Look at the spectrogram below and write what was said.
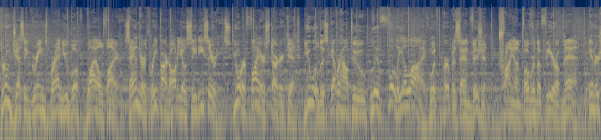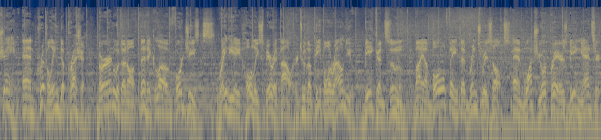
Through Jessi Green's brand new book, Wildfires, and her three part audio CD series, Your Fire Starter Kit, you will discover how to live fully alive with purpose and vision, triumph over the fear of man, inner shame, and crippling depression, burn with an authentic love for Jesus, radiate Holy Spirit power to the people around you, be consumed by a bold faith that brings results, and watch your prayers being answered.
